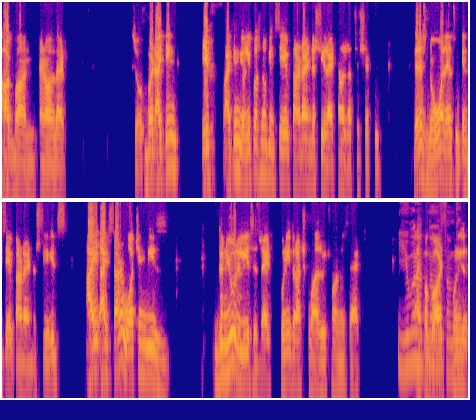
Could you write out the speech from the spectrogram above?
Baghban and all that. So, but I think if I think the only person who can save Kannada industry right now is Rakshit Shetty. There is no one else who can save Kannada industry. It's I I started watching these the new releases, right? Puneeth Rajkumar, which one was that? I Yuvaratna or forgot. Puneet,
